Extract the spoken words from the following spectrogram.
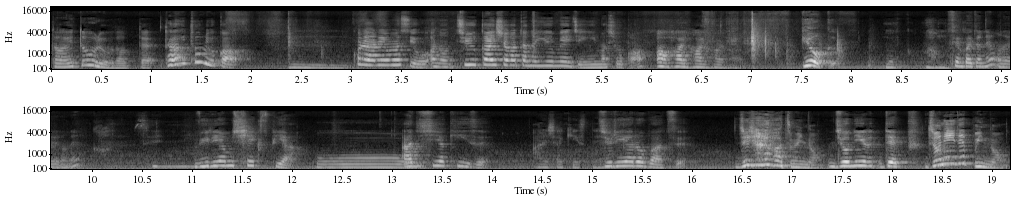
大統領だって。大統領か。うん。これありますよ。あの仲介者型の有名人言いましょうか？あはいはいはいはい。ビョーク。もううわもう。先輩とね同じのね。完全に。ウィリアム・シェイクスピアおアディシア・キー。ズアリシャキーですね。ジュリア・ロバーツジュリア・ロバーツもいんの？ジョニー・デップジョニー・デップいんの？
